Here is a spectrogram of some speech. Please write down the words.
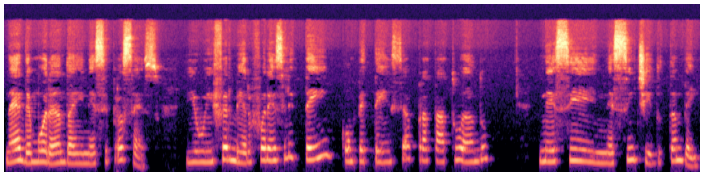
né, demorando aí nesse processo. E o enfermeiro forense ele tem competência para estar tá atuando nesse, nesse sentido também.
